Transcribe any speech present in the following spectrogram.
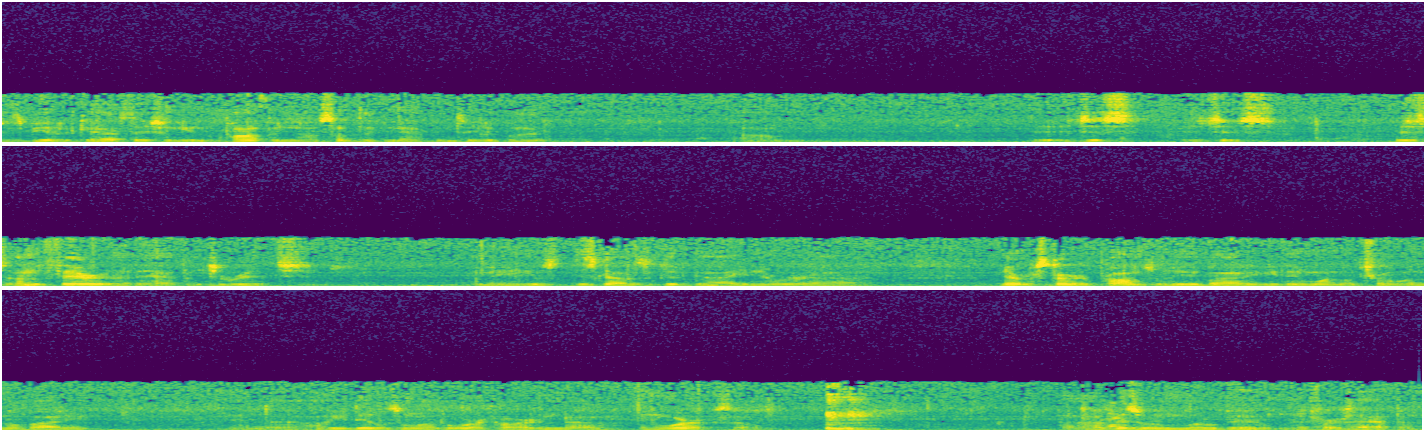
just be at a gas station getting a pump and, you know, something can happen to you, but um, it just, it's just, it's just unfair that it happened to Rich. I mean, was, this guy was a good guy. He never, uh, never started problems with anybody. He didn't want no trouble with nobody. And uh, all he did was wanted to work hard and, uh, and work. So I visited him a little bit when it first happened.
